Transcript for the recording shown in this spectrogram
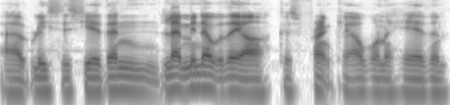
uh, released this year, then let me know what they are, because frankly, I want to hear them.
